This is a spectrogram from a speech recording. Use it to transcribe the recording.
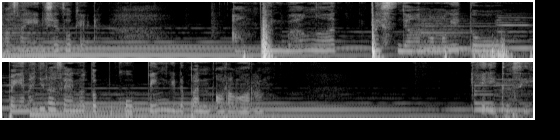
rasanya di situ kayak please jangan ngomong itu. Pengen aja rasanya nutup kuping di depan orang-orang. Ya itu sih.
